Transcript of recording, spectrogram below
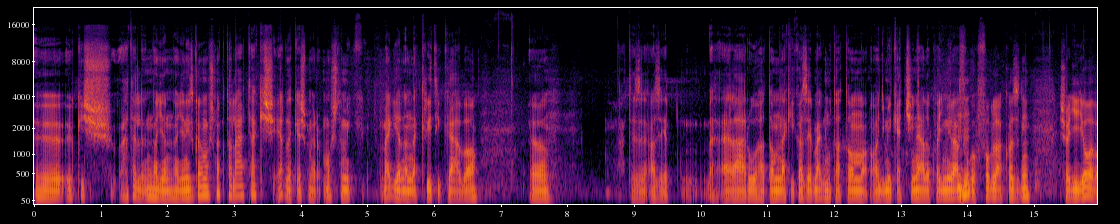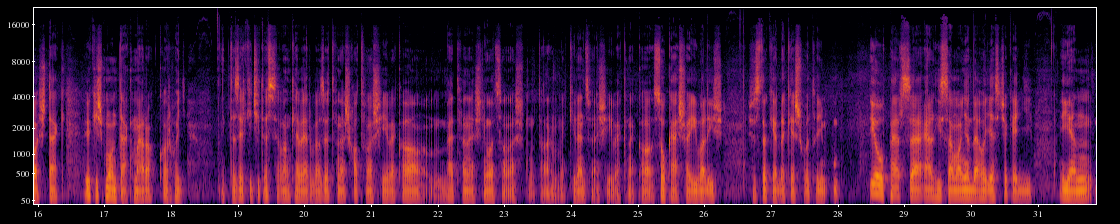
Ö, ők is hát nagyon-nagyon izgalmasnak találták, és érdekes, mert most, amik megjelennek kritikába, ö, hát ez azért elárulhatom nekik, azért megmutatom, hogy miket csinálok, vagy mivel uh-huh. fogok foglalkozni, és hogy így olvasták, ők is mondták már akkor, hogy itt azért kicsit össze van keverve az 50-es, 60-as évek, a 70-es, 80-as, talán még 90-es éveknek a szokásaival is, és ez tök érdekes volt, hogy jó, persze, elhiszem anya, de hogy ez csak egy ilyen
